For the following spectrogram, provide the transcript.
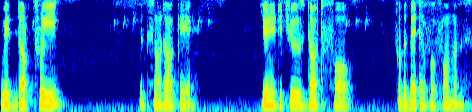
with dot 3 it's not okay. You need to choose dot 4 for the better performance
